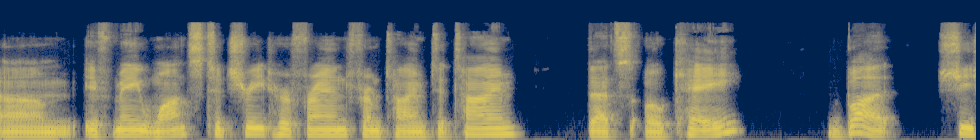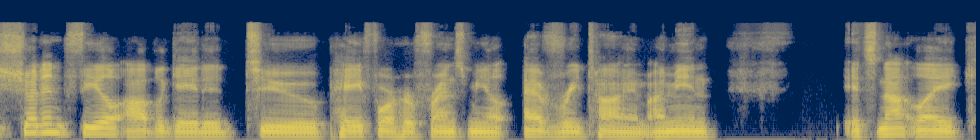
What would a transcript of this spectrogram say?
um, if May wants to treat her friend from time to time, that's okay. But she shouldn't feel obligated to pay for her friend's meal every time. I mean, it's not like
